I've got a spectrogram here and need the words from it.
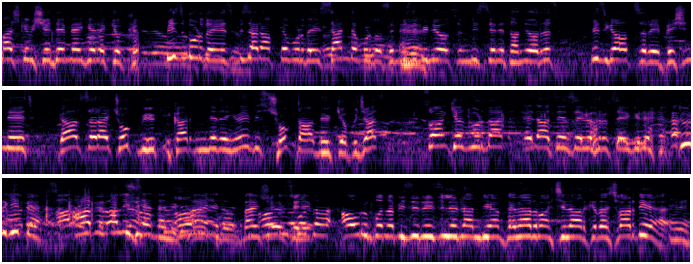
başka bir şey demeye gerek yok. Biz buradayız. Biz her hafta buradayız. Sen de buradasın. Bizi Evet. biliyorsun. Biz seni tanıyoruz. Biz Galatasaray'ın peşindeyiz. Galatasaray çok büyük. Icardi'nin de gibi biz çok daha büyük yapacağız. Son kez buradan Eda seni seviyorum sevgili. Dur gitme. Abi alayım senden. Abi, Ben şöyle söyleyeyim. Avrupa'da, Avrupa'da bizi rezil eden diyen Fenerbahçeli arkadaş vardı ya. Evet.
